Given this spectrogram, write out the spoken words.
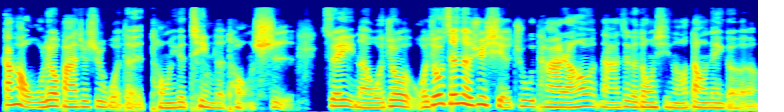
刚好五六八就是我的同一个 team 的同事，所以呢，我就我就真的去协助他，然后拿这个东西，然后到那个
